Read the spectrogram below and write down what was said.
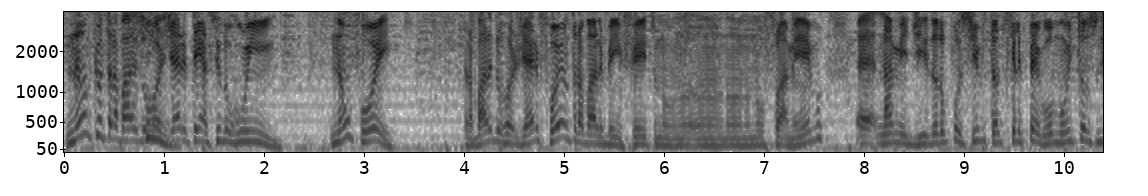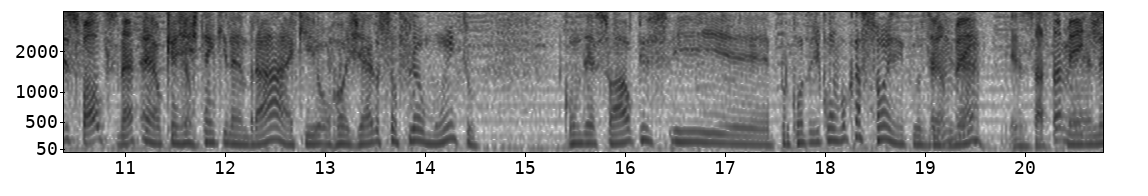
Não que o trabalho do Sim. Rogério tenha sido ruim. Não foi. O trabalho do Rogério foi um trabalho bem feito no, no- no- no Flamengo, eh, na medida do possível, tanto que ele pegou muitos desfalques, né? É, o que a gente tem que lembrar é que o Rogério sofreu muito com desfalques e por conta de convocações, inclusive, Também. né? Exatamente. É, né?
